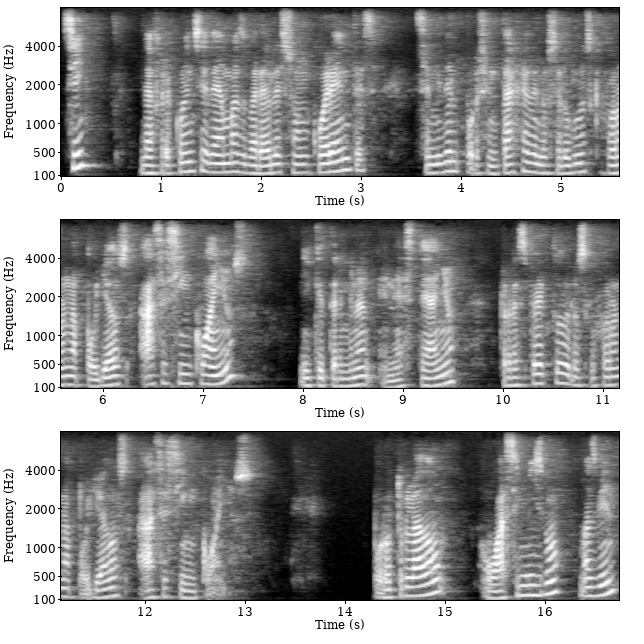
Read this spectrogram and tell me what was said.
Sí, la frecuencia de ambas variables son coherentes. Se mide el porcentaje de los alumnos que fueron apoyados hace 5 años y que terminan en este año respecto de los que fueron apoyados hace 5 años. Por otro lado, o asimismo, más bien,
